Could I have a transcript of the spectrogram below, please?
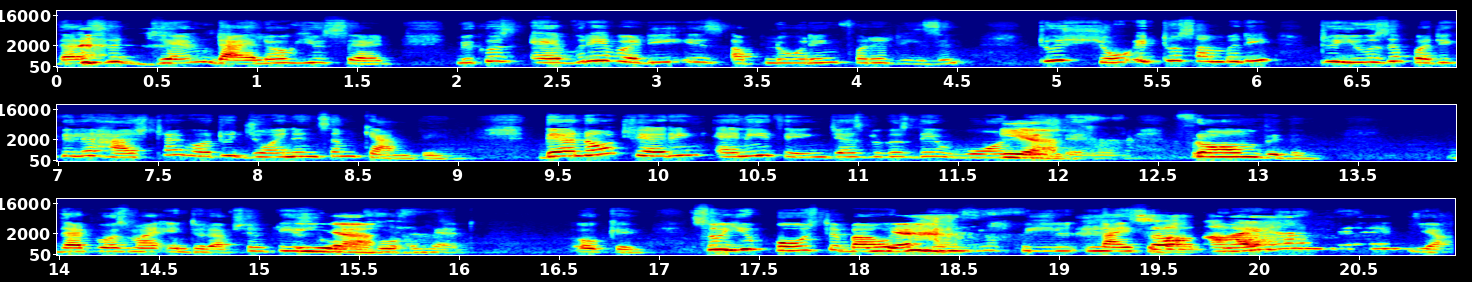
that's a gem dialogue you said because everybody is uploading for a reason to show it to somebody to use a particular hashtag or to join in some campaign. They are not sharing anything just because they want yeah. to share from within. That was my interruption. Please go, yeah. go ahead. Okay. So you post about yeah. things you feel nice so about i have yeah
